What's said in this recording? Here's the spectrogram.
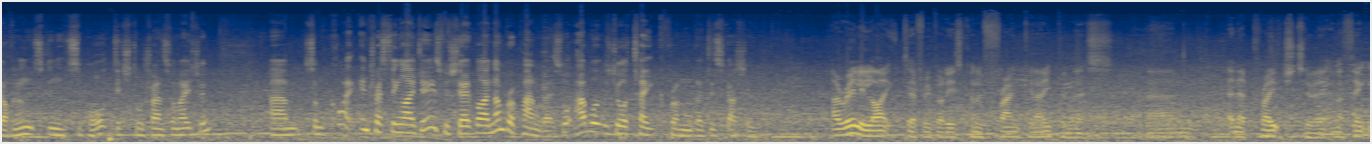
governance can support digital transformation. Um, some quite interesting ideas were shared by a number of panelists. What, how, what was your take from the discussion? I really liked everybody's kind of frank and openness um, and approach to it, and I think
